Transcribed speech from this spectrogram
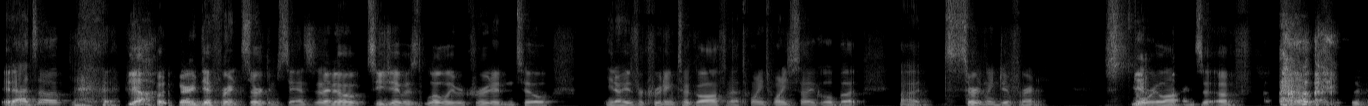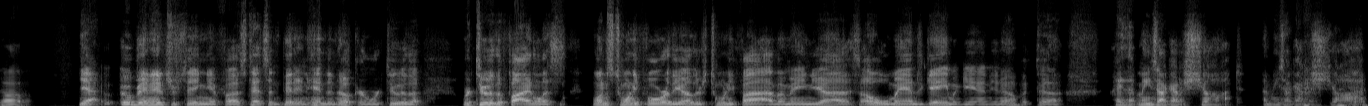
it adds up. Yeah. but very different circumstances. And I know CJ was lowly recruited until, you know, his recruiting took off in that 2020 cycle, but uh, certainly different storylines yeah. of you know, the top. Yeah, it would have been interesting if uh, Stetson Bennett and Hendon Hooker were two of the were two of the finalists. One's 24, the other's 25. I mean, yeah, it's old man's game again, you know. But uh, hey, that means I got a shot. That means I got a shot,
